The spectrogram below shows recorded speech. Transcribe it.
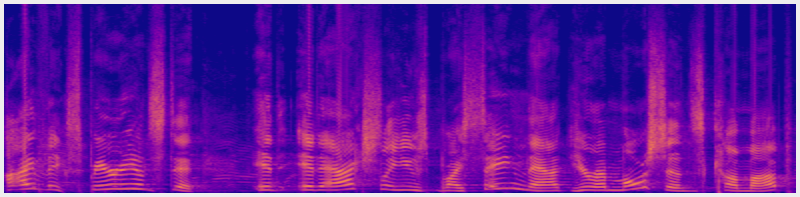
I've experienced it. It, it actually, you, by saying that, your emotions come up,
